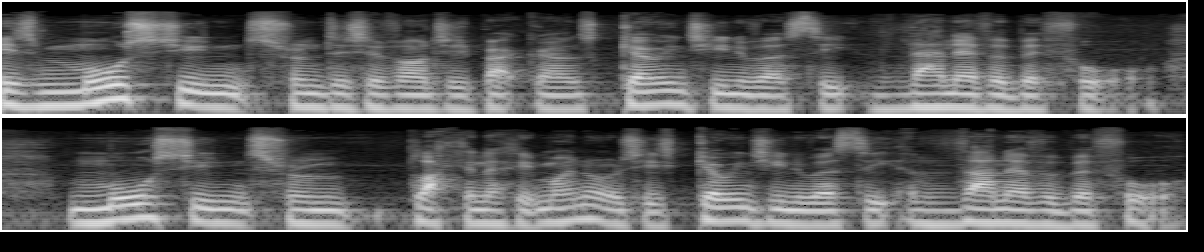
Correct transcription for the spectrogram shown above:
is more students from disadvantaged backgrounds going to university than ever before. More students from black and ethnic minorities going to university than ever before.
